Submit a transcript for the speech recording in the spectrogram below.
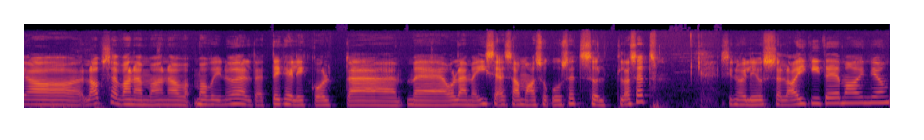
ja lapsevanemana ma võin öelda, et tegelikult äh, me oleme ise samasugused sõltlased. siin oli just see like'i teema, on ju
